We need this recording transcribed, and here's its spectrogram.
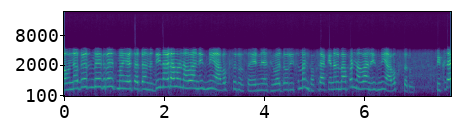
ભાવનગર મેઘરાજ મહેર થતા નદી નાળામાં નવા નીરની આવક શરૂ. શહેરના જીવાદોરી સમાન ભખરા કેનાલમાં પણ નવા નીરની આવક શરૂ. ભીખડા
